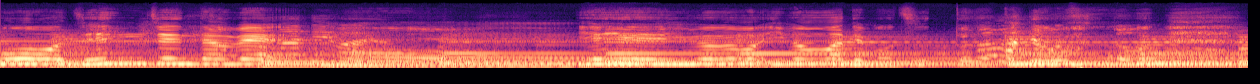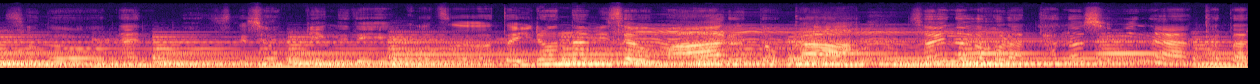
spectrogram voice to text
もう全然ダメ。もういやいや今ま今までもずっとだけど。その何ですかショッピングでこうずっといろんな店を回るとかうんそういうのがほら楽しみな方っ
